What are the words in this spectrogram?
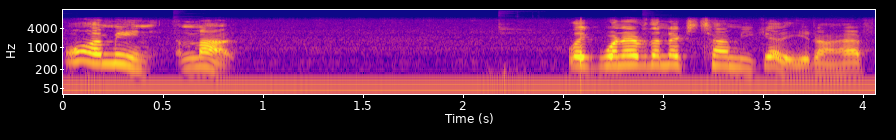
Well, I mean, I'm not. Like, whenever the next time you get it, you don't have.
